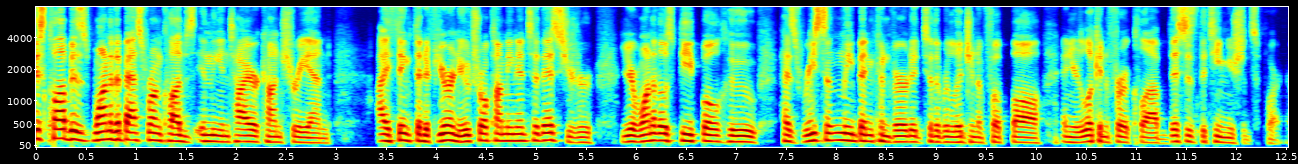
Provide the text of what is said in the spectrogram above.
this club is one of the best run clubs in the entire country. And I think that if you're a neutral coming into this, you're you're one of those people who has recently been converted to the religion of football and you're looking for a club. This is the team you should support.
